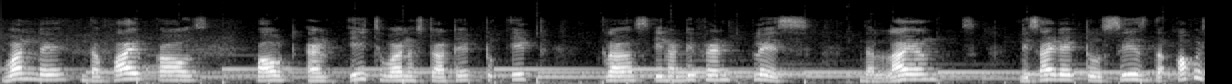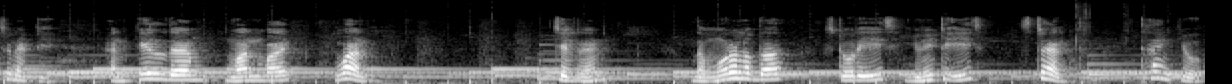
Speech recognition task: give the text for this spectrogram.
One day, the five cows fought and each one started to eat grass in a different place. The lions decided to seize the opportunity and kill them one by one. Children, the moral of the story is unity is strength. Thank you.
